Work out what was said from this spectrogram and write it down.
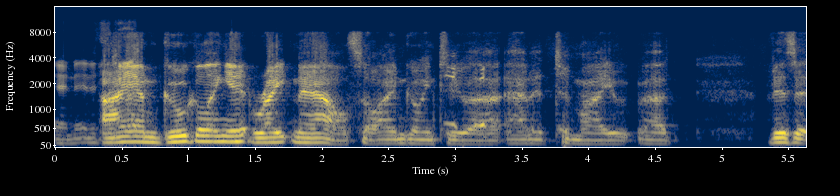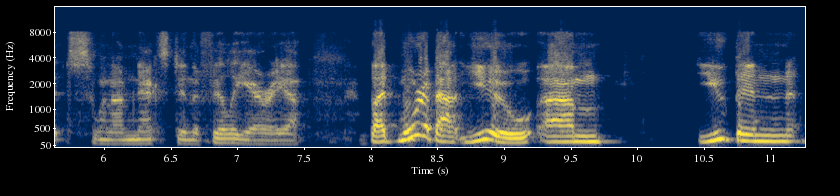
And, and I am googling it right now, so I'm going to uh, add it to my uh, visits when I'm next in the Philly area. But more about you. Um, you've been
